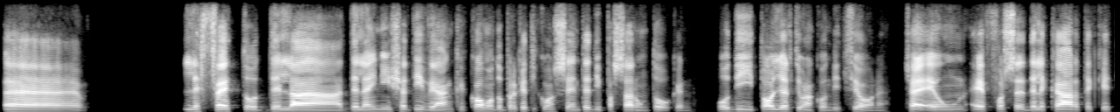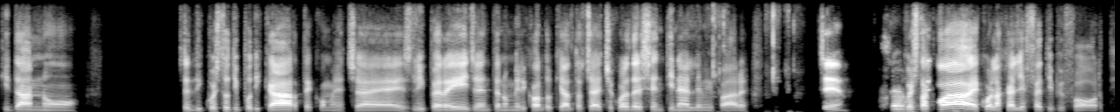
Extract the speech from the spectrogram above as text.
eh, l'effetto della, della iniziativa è anche comodo perché ti consente di passare un token o di toglierti una condizione. Cioè, è, un, è forse delle carte che ti danno cioè, di questo tipo di carte, come c'è Sleeper Agent, non mi ricordo che altro c'è, c'è quella delle sentinelle, mi pare. Sì. Questa qua è quella che ha gli effetti più forti,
